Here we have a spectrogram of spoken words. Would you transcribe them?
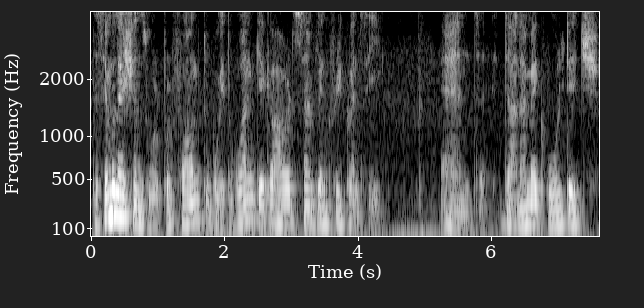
The simulations were performed with 1 GHz sampling frequency and dynamic voltage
